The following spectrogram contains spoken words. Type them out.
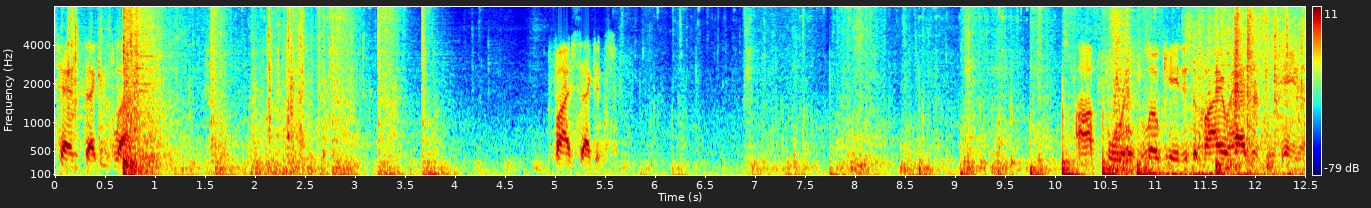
Ten seconds left. Five seconds. Op 4 has located the biohazard container.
